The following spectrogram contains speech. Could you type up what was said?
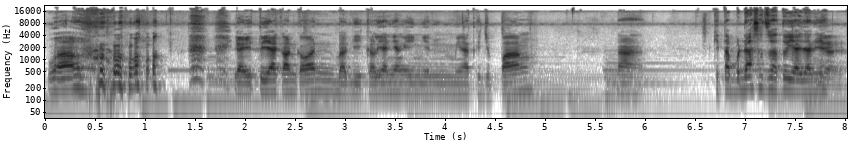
Wow. ya itu ya kawan-kawan. Bagi kalian yang ingin minat ke Jepang. Nah, kita bedah satu-satu ya Dan ya. Iya, iya.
